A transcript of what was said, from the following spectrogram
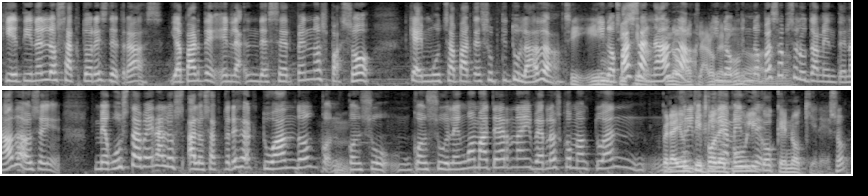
que tienen los actores detrás. Y aparte, en, la, en The Serpent nos pasó que hay mucha parte subtitulada. Sí, y no muchísima. pasa nada. No, claro y no, no. no No, pasa no. absolutamente nada. O sea, me gusta ver a los, a los actores actuando con, Mm. con su, con su lengua materna y verlos como actúan. Pero hay un tipo de público que no quiere eso.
